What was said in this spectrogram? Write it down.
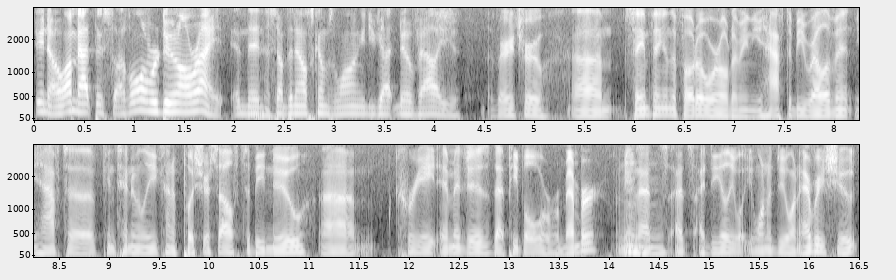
you know, I'm at this level and we're doing all right, and then something else comes along and you got no value. Very true. Um, same thing in the photo world. I mean, you have to be relevant. You have to continually kind of push yourself to be new. Um, create images that people will remember. I mean, Mhm. that's that's ideally what you want to do on every shoot.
